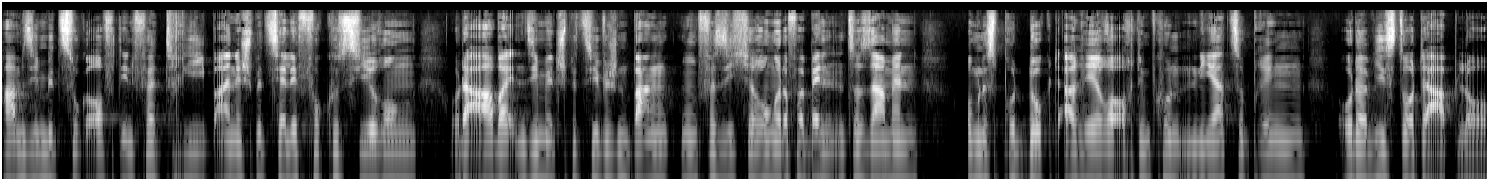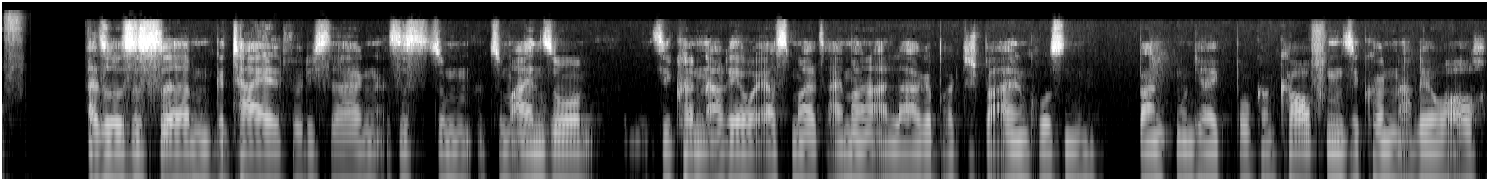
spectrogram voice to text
Haben Sie in Bezug auf den Vertrieb eine spezielle Fokussierung oder arbeiten Sie mit spezifischen Banken, Versicherungen oder Verbänden zusammen, um das Produkt Arero auch dem Kunden näher zu bringen? Oder wie ist dort der Ablauf? Also es ist ähm, geteilt, würde ich sagen. Es ist zum, zum einen so, Sie können Areo erstmal als Einmalanlage praktisch bei allen großen Banken und Direktbrokern kaufen. Sie können Areo auch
